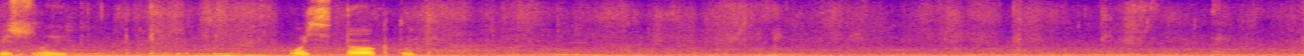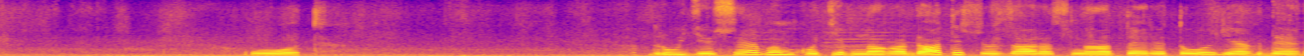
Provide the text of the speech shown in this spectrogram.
Пішли. Ось так тут. От. Друзі, ще вам хотів нагадати, що зараз на територіях, де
